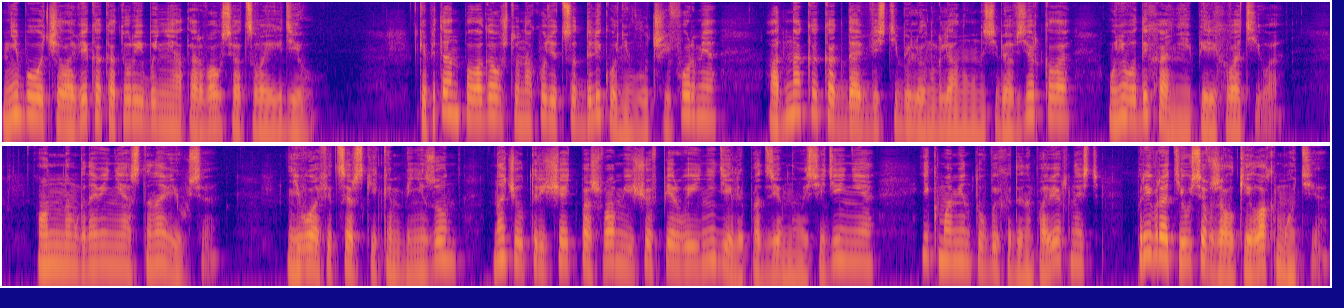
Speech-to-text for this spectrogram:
не было человека, который бы не оторвался от своих дел. Капитан полагал, что находится далеко не в лучшей форме, однако, когда в вестибюле он глянул на себя в зеркало, у него дыхание перехватило. Он на мгновение остановился. Его офицерский комбинезон начал трещать по швам еще в первые недели подземного сидения и к моменту выхода на поверхность превратился в жалкие лохмотья.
